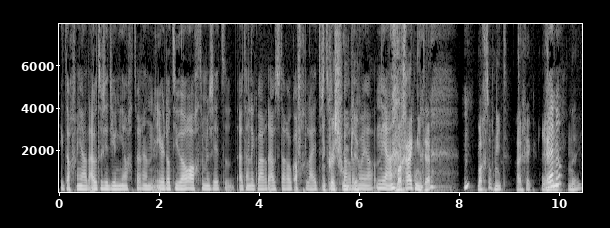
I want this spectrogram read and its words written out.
ik dacht van ja, de auto zit hier niet achter. En eer dat hij wel achter me zit, uiteindelijk waren de auto's daar ook afgeleid. Dus Een Froome-pje. nooit- Ja, Mag ik niet, hè? Hm? Mag toch niet, eigenlijk? Rennen? Nee.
